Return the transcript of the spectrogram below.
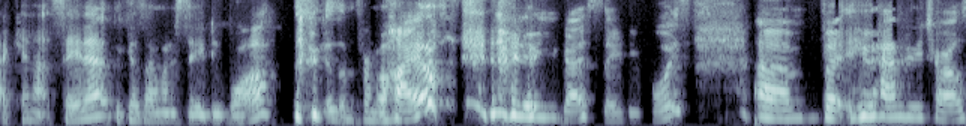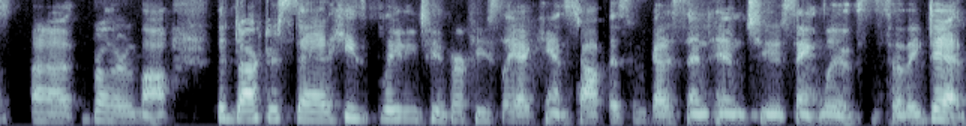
I cannot say that because I want to say Dubois because I'm from Ohio, and I know you guys say Dubois, um, but who happened to be Charles' uh, brother-in-law. The doctor said he's bleeding too profusely. I can't stop this. We've got to send him to St. Luke's. So they did.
